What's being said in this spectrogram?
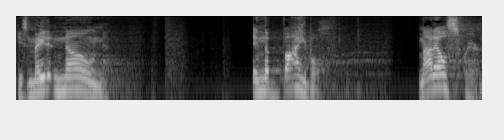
He's made it known in the Bible, not elsewhere.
